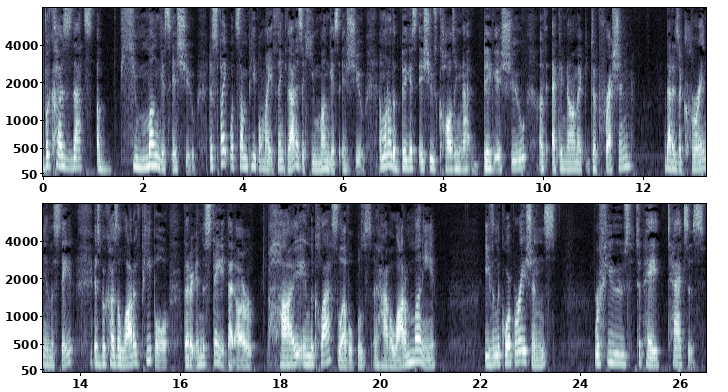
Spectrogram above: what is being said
because that's a humongous issue. Despite what some people might think, that is a humongous issue. And one of the biggest issues causing that big issue of economic depression that is occurring in the state is because a lot of people that are in the state that are high in the class levels have a lot of money, even the corporations, refuse to pay taxes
